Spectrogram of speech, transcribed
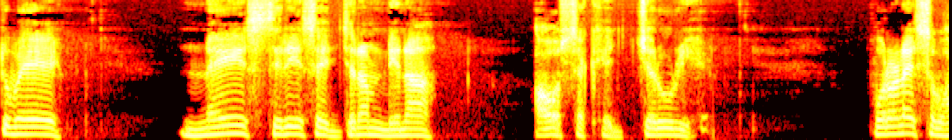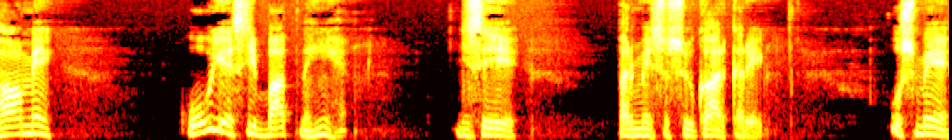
तुम्हें नए सिरे से जन्म लेना आवश्यक है, ज़रूरी है। पुराने स्वभाव में कोई ऐसी बात नहीं है जिसे परमेश्वर स्वीकार करे। उसमें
